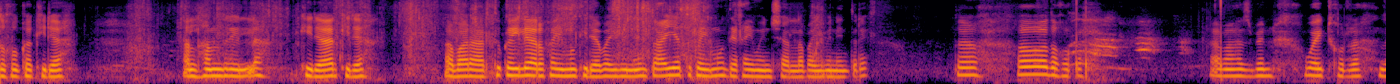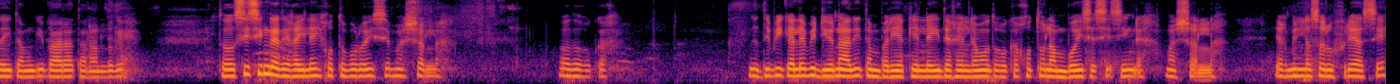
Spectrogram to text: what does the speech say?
দোকা কিরা আলহামদুলিল্লাহ কিরা আর কিরা আবার আর তো কাইলে আরও পাইমু কিরা পাইবি নেন তো আইয়া তো কাইমু দেখাইমু ইনশাল্লাহ পাইবি নেন তোরে তো ও দোকা আমার হাজবেন্ড ওয়াইট করা যাইতাম কি বারা তানার লগে তো সিসিংটা দেখাইলাই কত বড় হয়েছে মার্শাল্লাহ ও দোকা যদি বিকালে ভিডিও না দিতাম পারি একেলাই দেখাইলাম ও দোকা কত লম্বা হয়েছে সিসিংটা মার্শাল্লাহ এক মিল্লাসের উপরে আছে।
